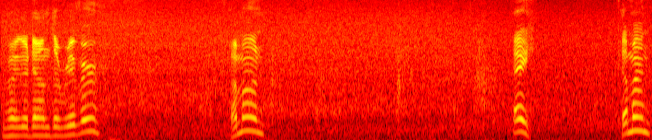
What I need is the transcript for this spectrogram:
You wanna go down the river? Come on. Hey, come on.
